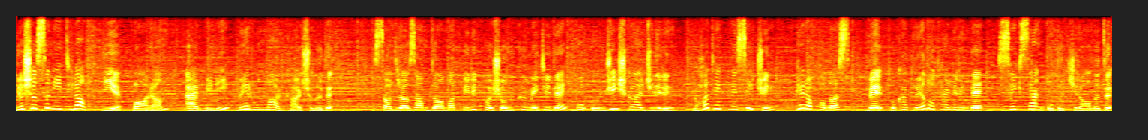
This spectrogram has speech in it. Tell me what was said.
yaşasın itilaf diye bağıran Ermeni ve Rumlar karşıladı. Sadrazam Damat Ferit Paşa hükümeti de bu öncü işgalcilerin rahat etmesi için Pera Palas ve Tokatlayan otellerinde 80 oda kiraladı.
